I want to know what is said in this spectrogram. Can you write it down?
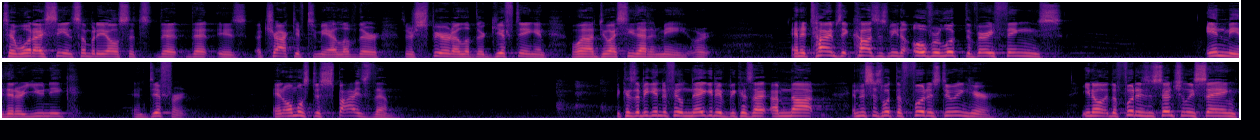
to what I see in somebody else that's, that, that is attractive to me. I love their, their spirit, I love their gifting, and well, do I see that in me? Or, and at times it causes me to overlook the very things in me that are unique and different and almost despise them. Because I begin to feel negative because I, I'm not, and this is what the foot is doing here. You know, the foot is essentially saying,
